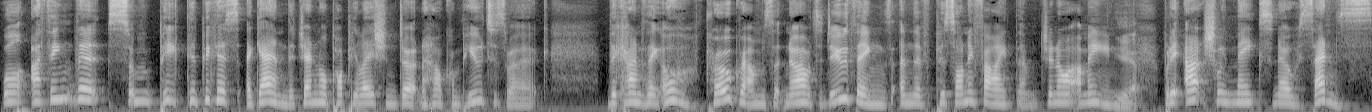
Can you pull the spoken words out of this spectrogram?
Well, I think that some people because again the general population don't know how computers work. They kind of think, oh, programs that know how to do things, and they've personified them. Do you know what I mean? Yeah. But it actually makes no sense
